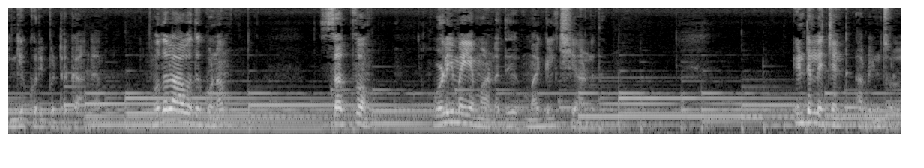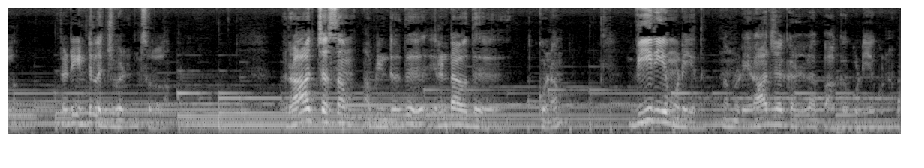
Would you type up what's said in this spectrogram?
இங்க குறிப்பிட்டிருக்காங்க. முதலாவது குணம் சத்வம் ஒளிமயமானது மகிழ்ச்சியானது. இன்டெலிஜென்ட் அப்படின்னு சொல்லலாம் இல்லாட்டி இன்டெலிஜுவல்னு சொல்லலாம். ராட்சசம் அப்படின்றது இரண்டாவது குணம் வீரியமுடையது நம்மளுடைய ராஜாக்கள்ல பார்க்கக்கூடிய குணம்.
